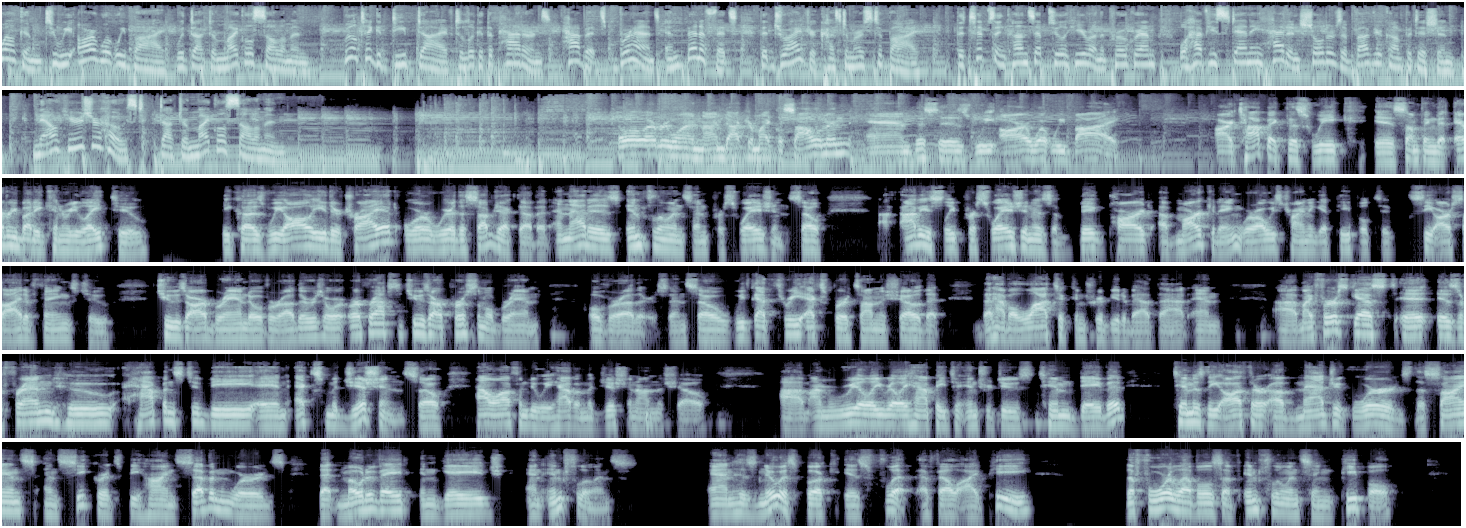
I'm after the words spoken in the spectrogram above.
Welcome to We Are What We Buy with Dr. Michael Solomon. We'll take a deep dive to look at the patterns, habits, brands, and benefits that drive your customers to buy. The tips and concepts you'll hear on the program will have you standing head and shoulders above your competition. Now, here's your host, Dr. Michael Solomon. Hello, everyone. I'm Dr. Michael Solomon, and this is We Are What We Buy. Our topic this week is something that everybody can relate to because we all either try it or we're the subject of it, and that is influence and persuasion. So, uh, obviously, persuasion is a big part of marketing. We're always trying to get people to see our side of things, to choose our brand over others, or, or perhaps to choose our personal brand over others. And so, we've got three experts on the show that that have a lot to contribute about that. And uh, my first guest is a friend who happens to be an ex magician. So, how often do we have a magician on the show? Um, I'm really, really happy to introduce Tim David. Tim is the author of Magic Words The Science and Secrets Behind Seven Words That Motivate, Engage, and Influence. And his newest book is Flip, F L I P the Four Levels of Influencing People,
